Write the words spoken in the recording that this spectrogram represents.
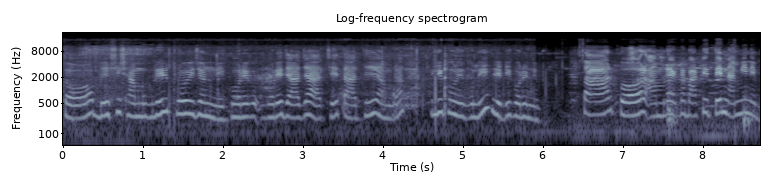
তো বেশি সামগ্রীর প্রয়োজন নেই, ঘরে ঘরে যা যা আছে তা দিয়ে আমরা চিলি পনিরগুলি রেডি করে নেব। তারপর আমরা একটা বাটিতে নামিয়ে নেব।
